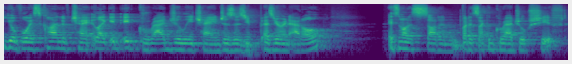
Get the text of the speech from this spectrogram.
your voice kind of change like it, it gradually changes as you as you're an adult it's not as sudden but it's like a gradual shift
